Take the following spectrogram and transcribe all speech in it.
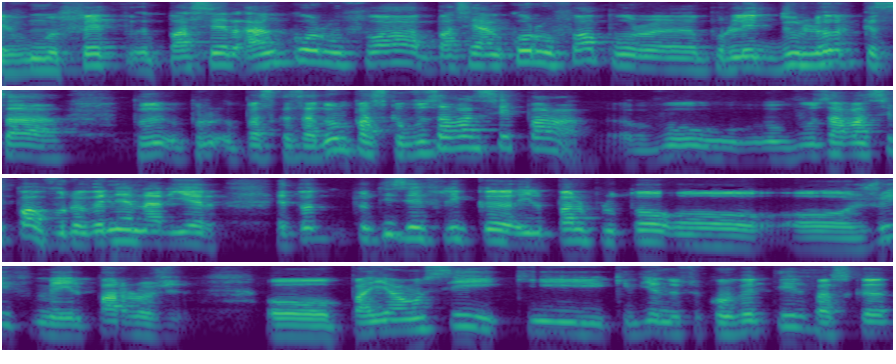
et vous me faites passer encore une fois, passer encore une fois pour, euh, pour les douleurs que ça, parce que ça donne, parce que vous avancez pas, vous, vous avancez pas, vous revenez en arrière. Et toi, tu disais, Philippe, qu'il parle plutôt aux, juifs, mais il parle aux, païens aussi qui, qui viennent de se convertir, parce que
